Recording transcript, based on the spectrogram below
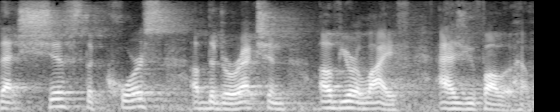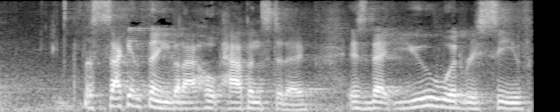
that shifts the course of the direction of your life as you follow Him. The second thing that I hope happens today is that you would receive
